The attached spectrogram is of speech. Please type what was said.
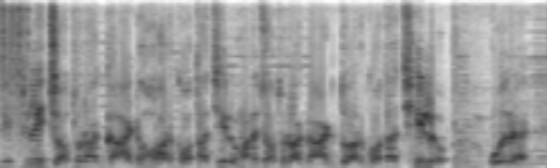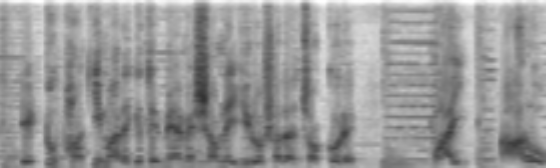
লিটারালি যতটা গার্ড হওয়ার কথা ছিল মানে যতটা গার্ড দেওয়ার কথা ছিল ওরা একটু ফাঁকি মারে কিন্তু ম্যামের সামনে হিরো সাজার চক্করে ভাই আরও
